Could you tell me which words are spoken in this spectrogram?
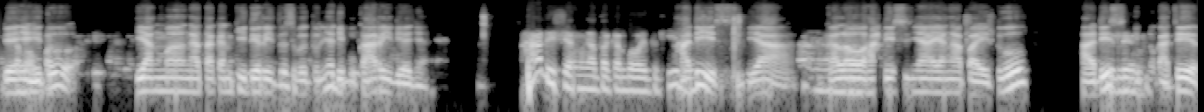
dianya itu yang mengatakan kidir itu sebetulnya di Bukhari dianya. Hadis yang mengatakan bahwa itu Khidir. Hadis, ya. Ah, Kalau hadisnya yang apa itu? Hadis Kidir. Ibnu Katsir.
